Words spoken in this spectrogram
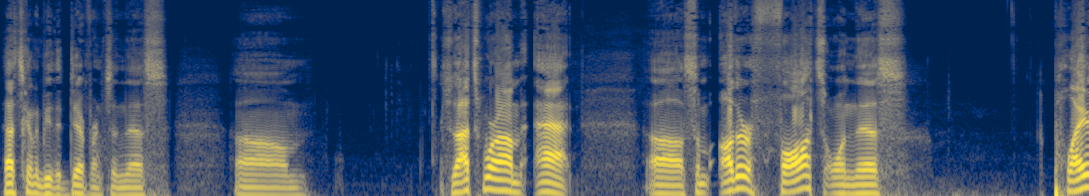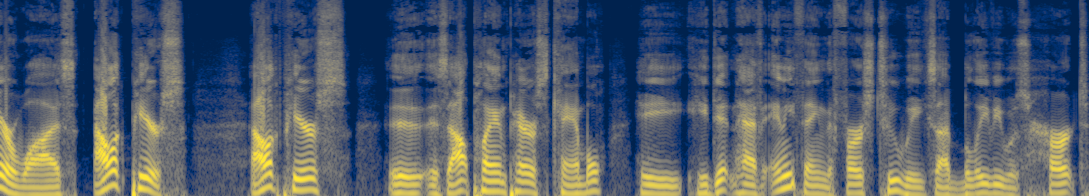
that's going to be the difference in this. Um, so that's where I'm at. Uh, some other thoughts on this player wise Alec Pierce. Alec Pierce is, is out playing Parris Campbell. He he didn't have anything the first two weeks. I believe he was hurt.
